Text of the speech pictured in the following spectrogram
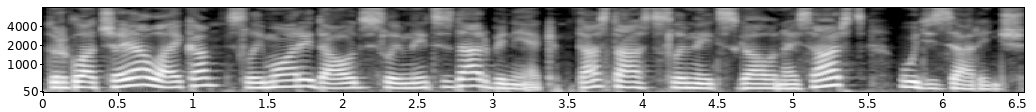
Turklāt šajā laikā slimo arī daudzi slimnīcas darbinieki. Tā stāsta slimnīcas galvenais ārsts Uģis Zariņš.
